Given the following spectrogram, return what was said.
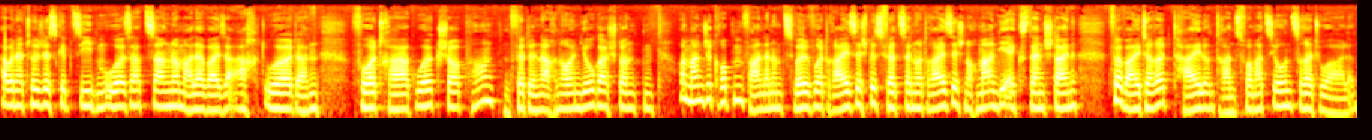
aber natürlich es gibt 7 Uhr Satzang, normalerweise 8 Uhr dann Vortrag, Workshop und ein Viertel nach neun Yogastunden. Und manche Gruppen fahren dann um 12.30 Uhr bis 14.30 Uhr nochmal an die Externsteine für weitere Teil- und Transformationsrituale.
